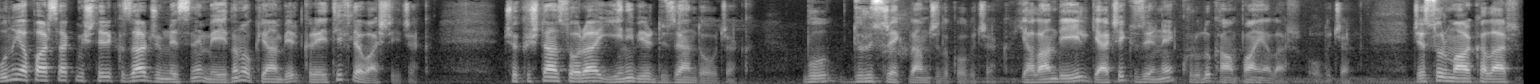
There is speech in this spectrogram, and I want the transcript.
bunu yaparsak müşteri kızar cümlesine meydan okuyan bir kreatifle başlayacak. Çöküşten sonra yeni bir düzen doğacak. Bu dürüst reklamcılık olacak. Yalan değil, gerçek üzerine kurulu kampanyalar olacak. Cesur markalar,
